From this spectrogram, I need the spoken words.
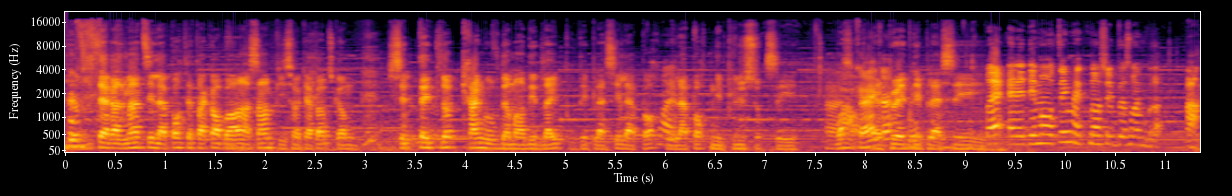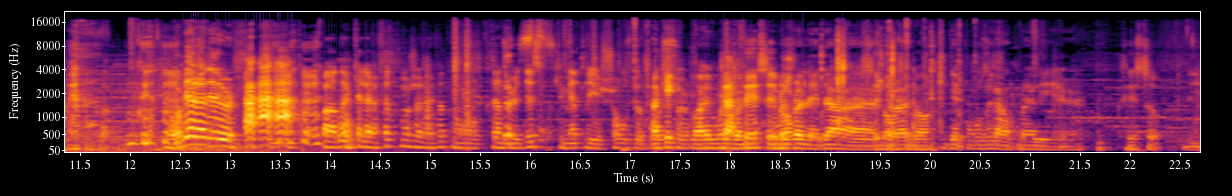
littéralement, tu sais, la porte est encore barrée ensemble, puis ils sont capables, de comme. C'est peut-être là que Crank va vous demander de l'aide pour déplacer la porte, Ouais. mais la porte n'est plus sur ses. Ah, Wow. c'est correct, Elle peut hein? être déplacée. Ouais, elle est démontée, maintenant j'ai besoin de bras. On va bien les deux. Pendant qu'elle aurait fait, moi j'aurais fait mon Thunder Disc pour qu'ils mettent les choses de Ok. sur. Ouais, moi, Parfait, je vais, c'est moi, bon. je vais l'aider à C'est bon, justement, c'est bon. déposer lentement les. euh, C'est ça. Des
